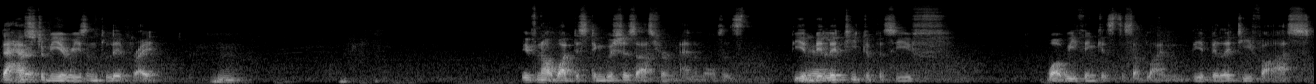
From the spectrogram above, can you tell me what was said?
there has to be a reason to live, right? Hmm. If not, what distinguishes us from animals is the Yeah. ability to perceive what we think is the sublime, the ability for us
